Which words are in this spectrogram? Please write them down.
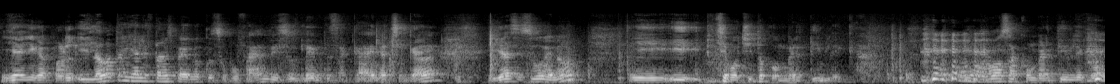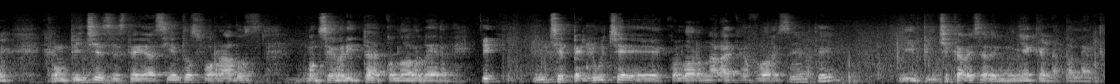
Y ya llega por... Y la otra ya le estaba esperando con su bufanda y sus lentes acá y la chingada. Y ya se sube, ¿no? Y, y, y pinche bochito convertible, cabrón. Rosa convertible con, con pinches este, asientos forrados con cebrita color verde. Pinche peluche color naranja fluorescente. Y pinche cabeza de muñeca en la palanca.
